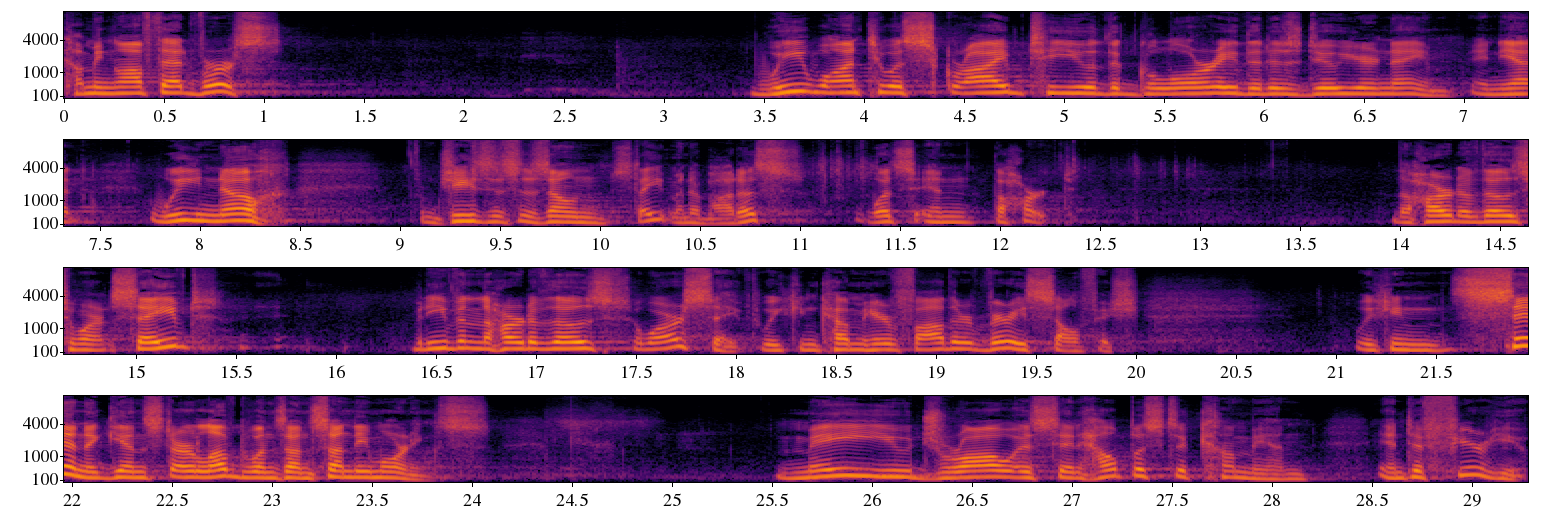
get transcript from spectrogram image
coming off that verse, we want to ascribe to you the glory that is due your name. And yet, we know from Jesus' own statement about us what's in the heart. The heart of those who aren't saved, but even the heart of those who are saved. We can come here, Father, very selfish we can sin against our loved ones on Sunday mornings. May you draw us in, help us to come in and to fear you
